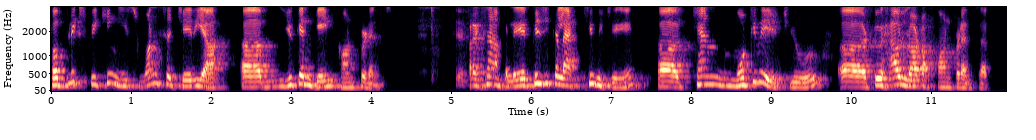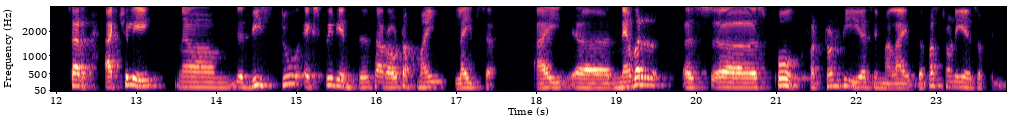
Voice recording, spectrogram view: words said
public speaking is one such area um, you can gain confidence. Yes. For example, a physical activity uh, can motivate you uh, to have a lot of confidence, sir. Sir, actually, um, these two experiences are out of my life, sir. I uh, never uh, uh, spoke for 20 years in my life, the first 20 years of in,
